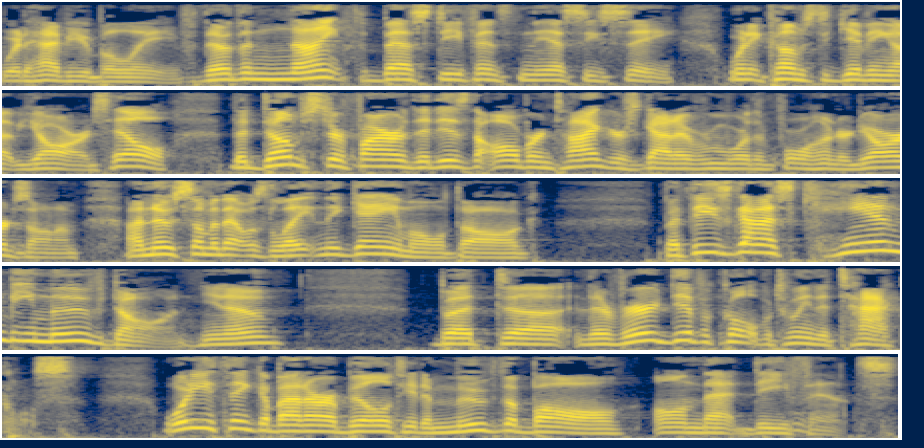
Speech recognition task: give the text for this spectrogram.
would have you believe. They're the ninth best defense in the SEC when it comes to giving up yards. Hell, the dumpster fire that is the Auburn Tigers got over more than 400 yards on them. I know some of that was late in the game, Old Dog. But these guys can be moved on, you know? But uh, they're very difficult between the tackles. What do you think about our ability to move the ball on that defense?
